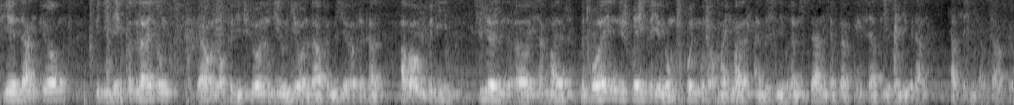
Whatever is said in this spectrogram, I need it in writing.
Vielen Dank, Jürgen, für die Wegbegleitung ja, und auch für die Türen, die du hier und da für mich eröffnet hast, aber auch für die vielen, äh, ich sag mal, betreuenden Gespräche. Für Jungspund muss auch manchmal ein bisschen gebremst werden. Ich habe wirklich sehr viel von dir gelernt. Herzlichen Dank dafür.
